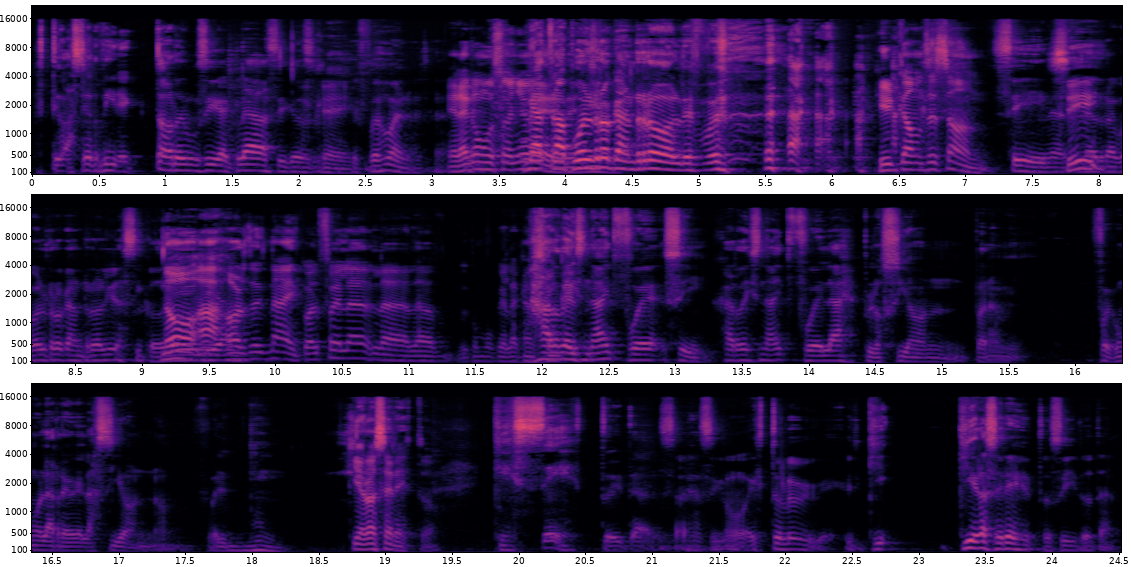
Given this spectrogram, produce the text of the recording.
este va a ser director de música clásica. así. Ok. Después, bueno. o sea, Era como un sueño me atrapó de el rock and roll después. Here comes the sun. Sí, me, Sí. me atrapó el rock and roll y la psicodelia. No, a Hard Day's Night. ¿Cuál fue la, la, la- como que la canción? Hard que- Day's Night fue, sí, Hard Day's Night fue la explosión para mí. Fue como la revelación, ¿no? Fue el boom. Quiero hacer esto. ¿Qué es esto? Y tal, ¿sabes? Así como, esto lo qui- Quiero hacer esto, sí, total.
